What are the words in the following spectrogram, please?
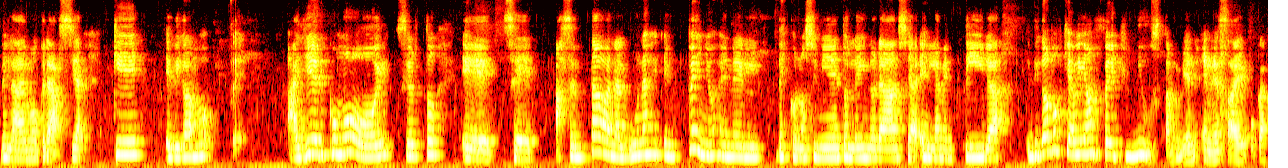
de la democracia que, eh, digamos, ayer como hoy, ¿cierto? Eh, se asentaban algunos empeños en el desconocimiento, en la ignorancia, en la mentira. Digamos que habían fake news también en esa época,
